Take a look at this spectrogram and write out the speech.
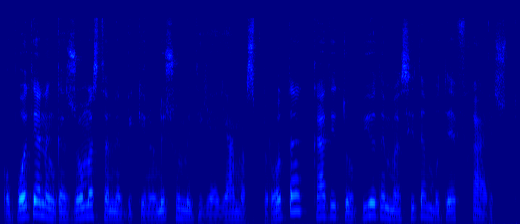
οπότε αναγκαζόμασταν να επικοινωνήσουμε με τη γιαγιά μας πρώτα, κάτι το οποίο δεν μας ήταν ποτέ ευχάριστο.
